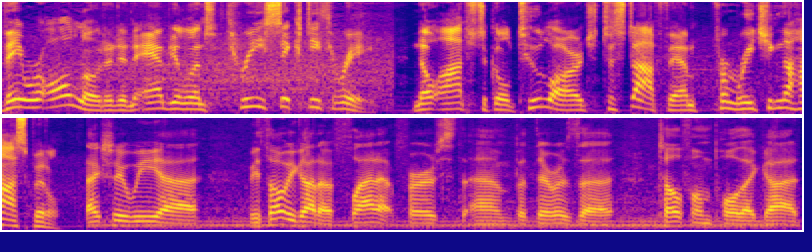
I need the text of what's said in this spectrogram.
They were all loaded in ambulance 363. No obstacle too large to stop them from reaching the hospital. Actually, we uh, we thought we got a flat at first, um, but there was a telephone pole that got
